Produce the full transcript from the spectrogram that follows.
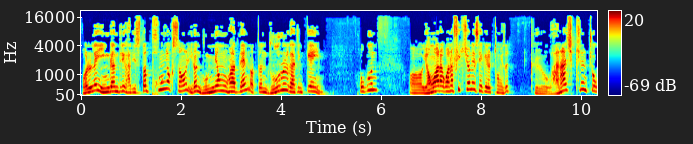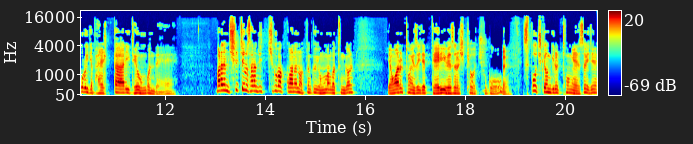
원래 인간들이 가지고 있었던 폭력성을 이런 문명화된 어떤 룰을 가진 게임 혹은 어, 영화라고 하는 픽션의 세계를 통해서 그 완화시키는 쪽으로 이제 발달이 되어 온 건데 말하자면 실제로 사람들이 치고받고 하는 어떤 그 욕망 같은 걸 영화를 통해서 이제 대리 배설을 시켜주고 네. 스포츠 경기를 통해서 이제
